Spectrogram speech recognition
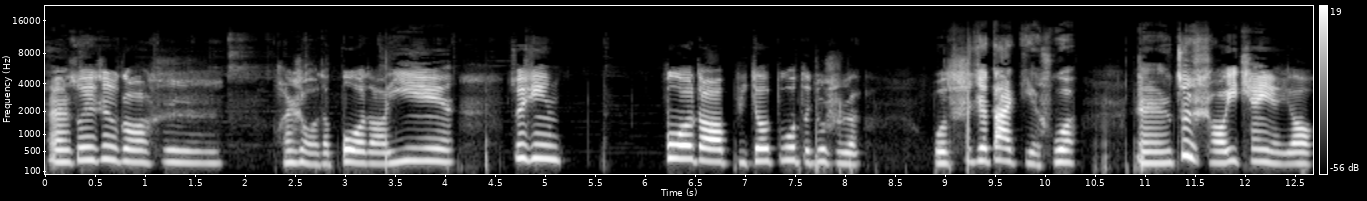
嗯，所以这个是很少的播的。一最近播的比较多的就是我的世界大解说，嗯，最少一天也要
